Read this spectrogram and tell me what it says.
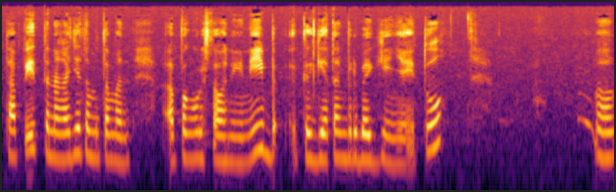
Tapi tenang aja teman-teman, uh, pengurus tahun ini kegiatan berbaginya itu uh,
